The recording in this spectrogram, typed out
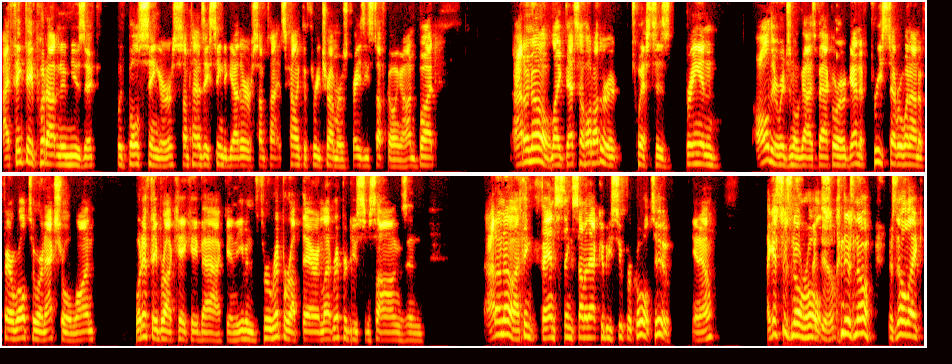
I think they put out new music with both singers. Sometimes they sing together. Sometimes it's kind of like the Three Tremors, crazy stuff going on. But I don't know. Like that's a whole other twist is bringing all the original guys back. Or again, if Priest ever went on a farewell tour, an actual one, what if they brought KK back and even threw Ripper up there and let Ripper do some songs? And I don't know. I think fans think some of that could be super cool too. You know, I guess there's no rules. there's no there's no like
